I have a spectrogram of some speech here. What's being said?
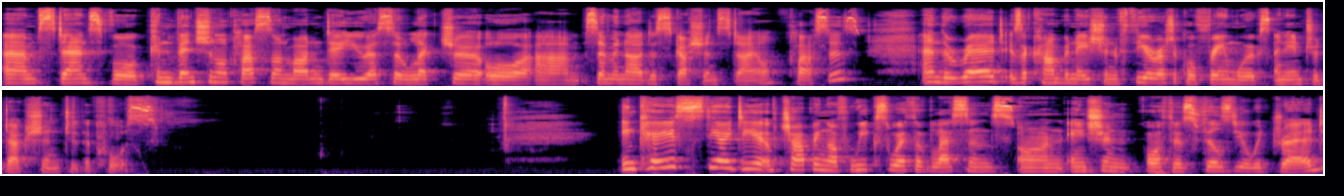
um, stands for conventional classes on modern day US, so lecture or um, seminar discussion style classes. And the red is a combination of theoretical frameworks and introduction to the course. In case the idea of chopping off weeks worth of lessons on ancient authors fills you with dread,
